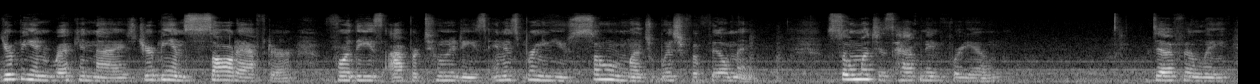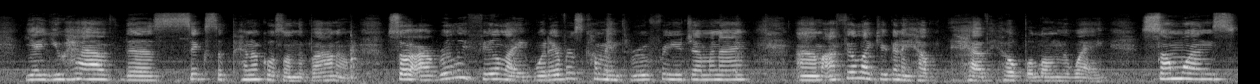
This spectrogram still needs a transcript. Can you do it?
You're being recognized. You're being sought after for these opportunities. And it's bringing you so much wish fulfillment. So much is happening for you. Definitely. Yeah, you have the Six of Pentacles on the bottom. So I really feel like whatever's coming through for you, Gemini, um, I feel like you're going to help have help along the way. Someone's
